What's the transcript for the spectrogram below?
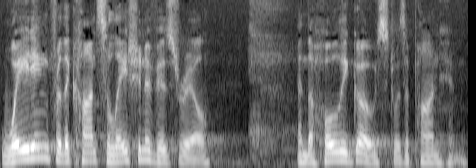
waiting for the consolation of Israel, and the Holy Ghost was upon him.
